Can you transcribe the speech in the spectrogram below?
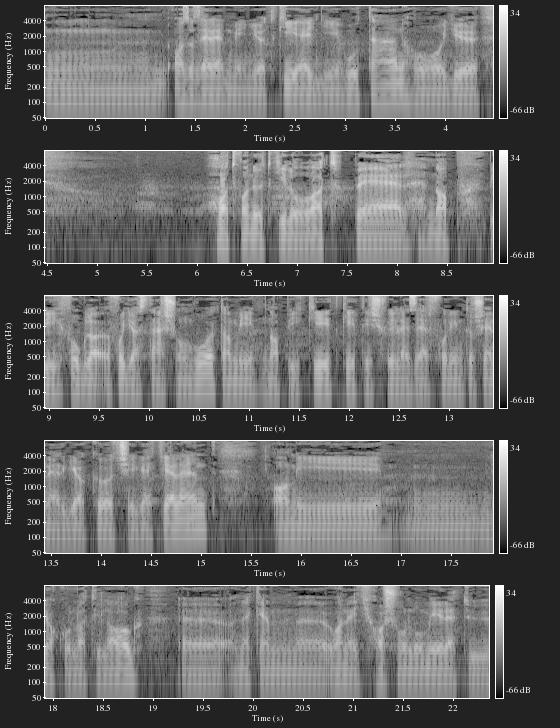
mm, az az eredmény jött ki egy év után, hogy 65 kW per napi fogyasztáson volt, ami napi 2-2,5 ezer forintos energiaköltséget jelent, ami mm, gyakorlatilag nekem van egy hasonló méretű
